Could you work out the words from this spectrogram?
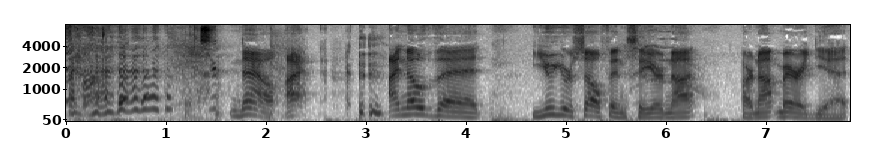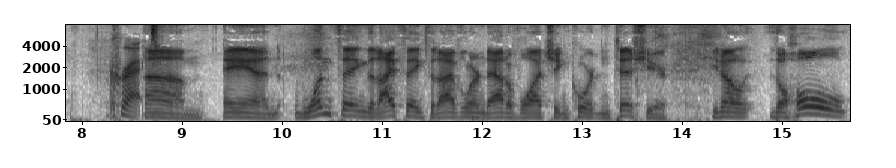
Now, I I know that you yourself, NC, are not are not married yet. Correct. Um, and one thing that I think that I've learned out of watching Cord and Tish here, you know, the whole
